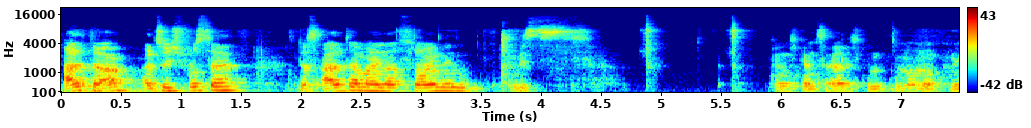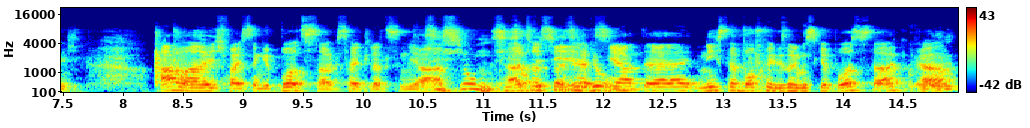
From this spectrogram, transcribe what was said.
Alter. Also ich wusste das Alter meiner Freundin bis, wenn ich ganz ehrlich bin, immer noch nicht. Aber ich weiß den Geburtstag seit letztem Jahr. Sie ist jung, sie ist also sie, jung. sie hat äh, nächste Woche übrigens Geburtstag. Ja.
